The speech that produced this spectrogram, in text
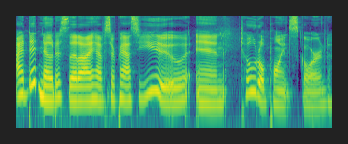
I did notice that I have surpassed you in total points scored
